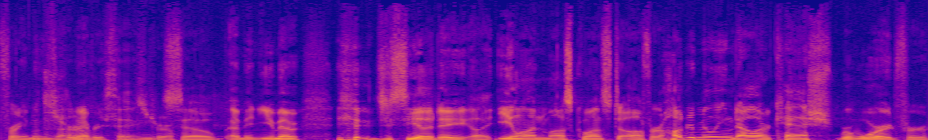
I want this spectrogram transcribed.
framings Um, on everything. So, I mean, you remember just the other day, uh, Elon Musk wants to offer a $100 million cash reward for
